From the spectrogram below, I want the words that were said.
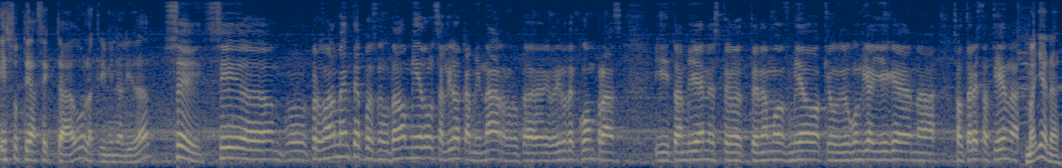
¿eso te ha afectado, la criminalidad? Sí, sí, eh, personalmente pues nos da miedo salir a caminar, ir de compras y también este, tenemos miedo a que algún día lleguen a saltar esta tienda. Mañana,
